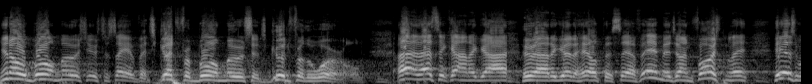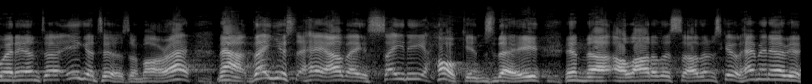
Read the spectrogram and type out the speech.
You know, Bull Moose used to say, if it's good for Bull Moose, it's good for the world. Uh, that's the kind of guy who had a good, healthy self image. Unfortunately, his went into egotism, all right? Now, they used to have a Sadie Hawkins Day in uh, a lot of the southern schools. How many of you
